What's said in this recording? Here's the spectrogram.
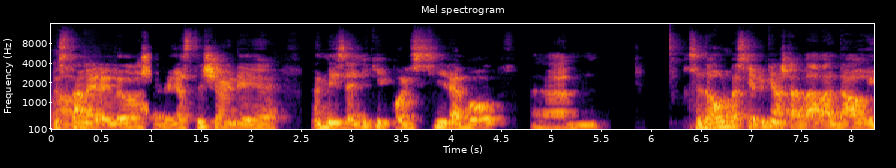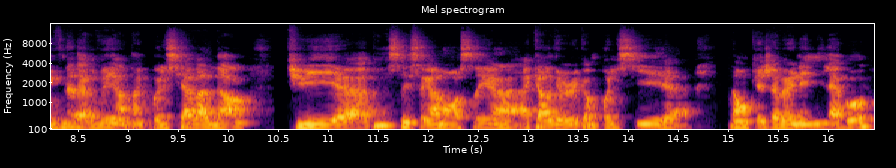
Je suis en allé là. Je suis resté chez un, des, un de mes amis qui est policier là-bas. Euh, c'est drôle parce que lui, quand je suis arrivé à Val d'Or, il venait d'arriver en tant que policier à Val d'Or. Puis euh, après ça, il s'est ramassé à, Calgary comme policier. Euh, donc, j'avais un ami là-bas.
